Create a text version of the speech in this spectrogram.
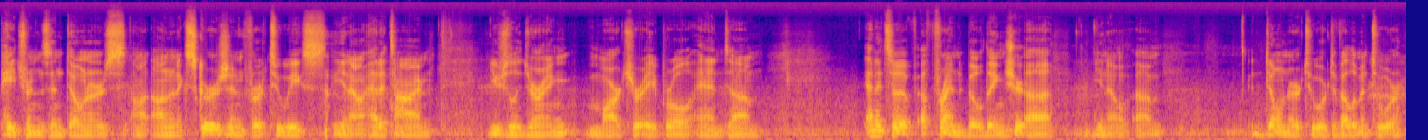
patrons and donors on, on, an excursion for two weeks you know at a time usually during March or April. And um, and it's a, a friend building sure. uh, you know um, donor tour development tour.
